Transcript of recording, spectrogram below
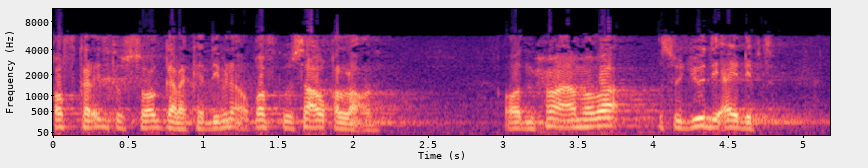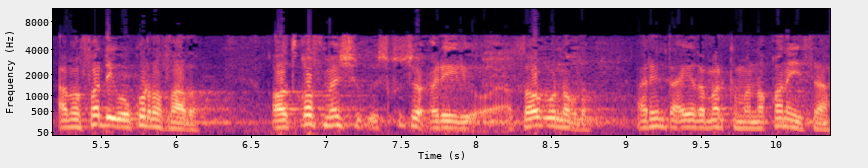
qof kale intuu soo gala kadibna qofkuu saa u qalloocdo ood muxuu amaba sujuudi ay dhibto ama fadhiga uu ku rafaado ood qof meesha isku soo ciriiri sabab u noqdo arrinta ayada marka ma noqonaysaa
